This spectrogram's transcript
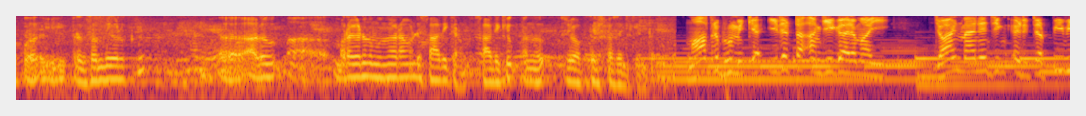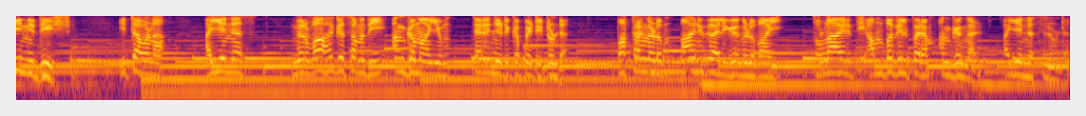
അപ്പോൾ ഈ പ്രതിസന്ധികൾക്ക് അത് മറികടന്ന് മുന്നേറാൻ വേണ്ടി സാധിക്കണം സാധിക്കും എന്ന് ശുഭപ്രതീക്ഷ എനിക്കുണ്ട് മാതൃഭൂമിക്ക് ഇരട്ട അംഗീകാരമായി joint managing editor P V Nitish ഇത്തവണ ഐ എൻ എസ് നിർവാഹക സമിതി അംഗമായും തെരഞ്ഞെടുക്കപ്പെട്ടിട്ടുണ്ട്. പത്രങ്ങളും ആനുകാലികങ്ങളുമായി തൊള്ളായിരത്തി അമ്പതിൽ പരം അംഗങ്ങൾ ഐ എൻ എസിലുണ്ട്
